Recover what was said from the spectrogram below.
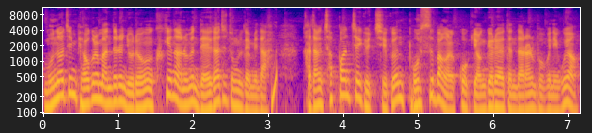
무너진 벽을 만드는 요령은 크게 나누면 네 가지 정도 됩니다. 가장 첫 번째 규칙은 보스방을 꼭 연결해야 된다는 부분이고요.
